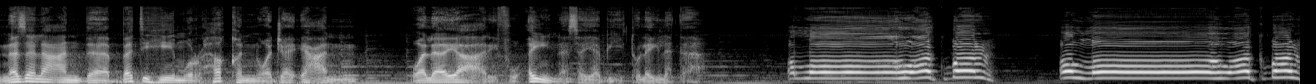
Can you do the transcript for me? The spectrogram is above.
نزل عن دابته مرهقا وجائعا ولا يعرف أين سيبيت ليلته. الله أكبر! الله أكبر!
